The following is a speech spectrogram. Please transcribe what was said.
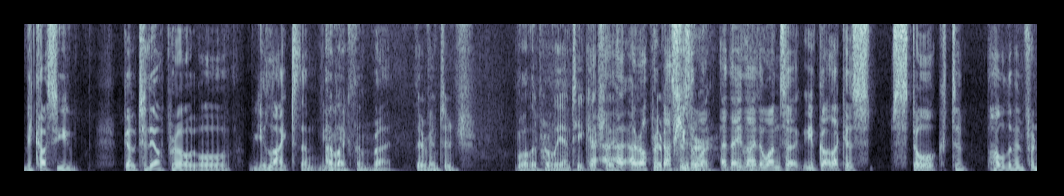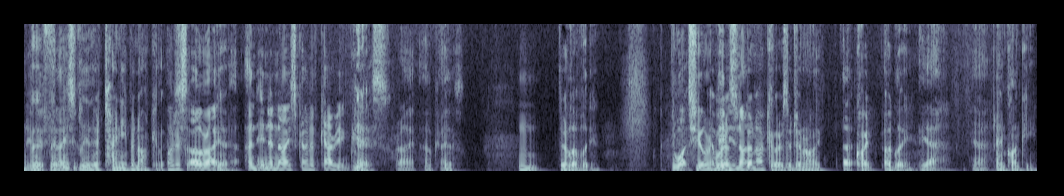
because you go to the opera or, or you liked them? I You- like them. Right. They're vintage. Well, they're probably antique, actually. Are, are opera They're glasses, the pewter, one, are they like the ones that you've got like a stalk to hold them in front of They're, your they're face? basically they're tiny binoculars. Or just, oh, right. Yeah. And in a nice kind of carrying case? Yes. Right, okay. Yes. Hmm. They're lovely. What's your And opinion on binoculars are generally Uh, quite ugly Yeah, yeah. and clunky.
